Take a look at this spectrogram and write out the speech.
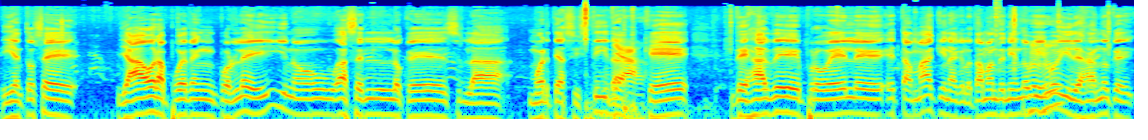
Y entonces ya ahora pueden por ley, you know, hacer lo que es la muerte asistida, que es dejar de proveerle esta máquina que lo está manteniendo vivo y dejando que,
